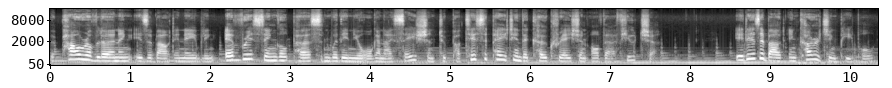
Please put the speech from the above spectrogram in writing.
The power of learning is about enabling every single person within your organization to participate in the co creation of their future. It is about encouraging people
